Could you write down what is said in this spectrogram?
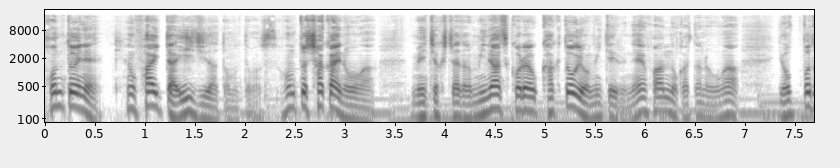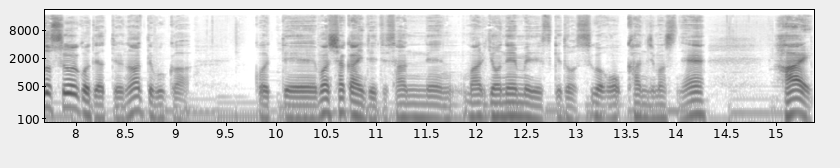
本当にねファイターイージーだと思ってます。本当社会の方がめちゃくちゃだからみんなこれを格闘技を見ているねファンの方の方がよっぽどすごいことやってるなって僕はこうやって、まあ、社会に出て3年、まあ、4年目ですけどすごい感じますね。はい。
